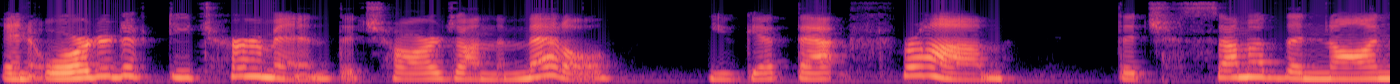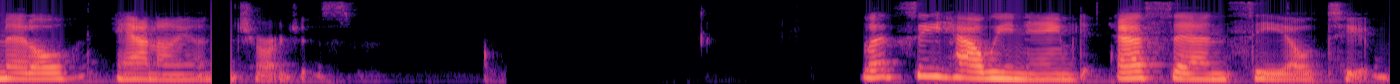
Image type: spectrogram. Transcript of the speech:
In order to determine the charge on the metal, you get that from the sum of the nonmetal anion charges. Let's see how we named SnCl2.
